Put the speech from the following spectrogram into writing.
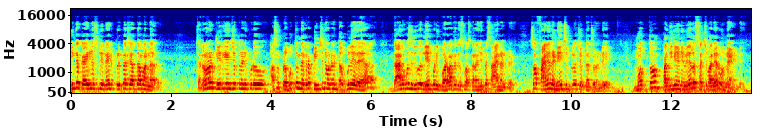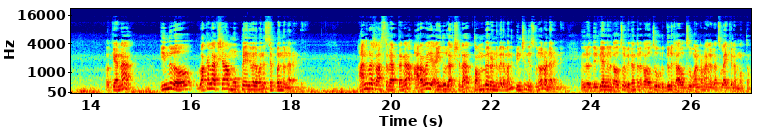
ఇంకా గైడ్లైన్స్ నైట్ ప్రిపేర్ చేద్దామన్నారు. చంద్రబాబు క్లియర్గా ఏం చెప్తున్నాడు ఇప్పుడు? అసలు ప్రభుత్వం దగ్గర పింఛన్ ఇవ్వడానికి డబ్బు లేదయా? దానికోసం ఇదిగో లేనిపోయి గొడవ అంతా తీసుకొస్తానని చెప్పేసి ఆయన అంటాడు. సో ఫైనల్ నేను సింపుల్గా చెప్తాను చూడండి. మొత్తం పదిహేను వేల సచివాలయాలు ఉన్నాయండి. ఓకేనా ఇందులో ఒక లక్ష ముప్పై ఐదు వేల మంది సిబ్బంది ఉన్నారండి. ఆంధ్రప్రదేశ్ రాష్ట్ర వ్యాప్తంగా అరవై ఐదు లక్షల తొంభై రెండు వేల మంది పింఛన్ తీసుకునే వాళ్ళు ఉన్నారండి. ఇందులో దివ్యాంగులు కావచ్చు వితంతులు కావచ్చు వృద్ధులు కావచ్చు వంట మహిళలు కావచ్చు లైక్ ఇలా మొత్తం.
